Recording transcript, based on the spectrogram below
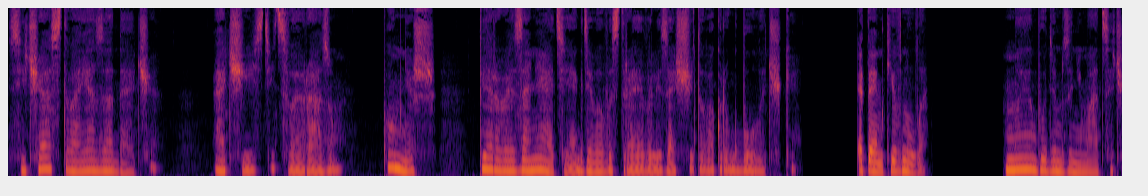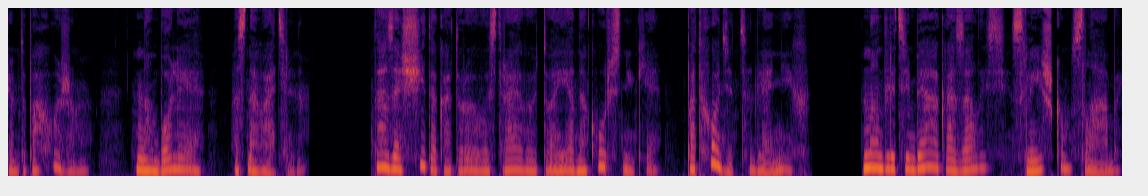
«Сейчас твоя задача — очистить свой разум. Помнишь первое занятие, где вы выстраивали защиту вокруг булочки?» Этайн кивнула. «Мы будем заниматься чем-то похожим, но более основательным. Та защита, которую выстраивают твои однокурсники, подходит для них, но для тебя оказалась слишком слабой.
